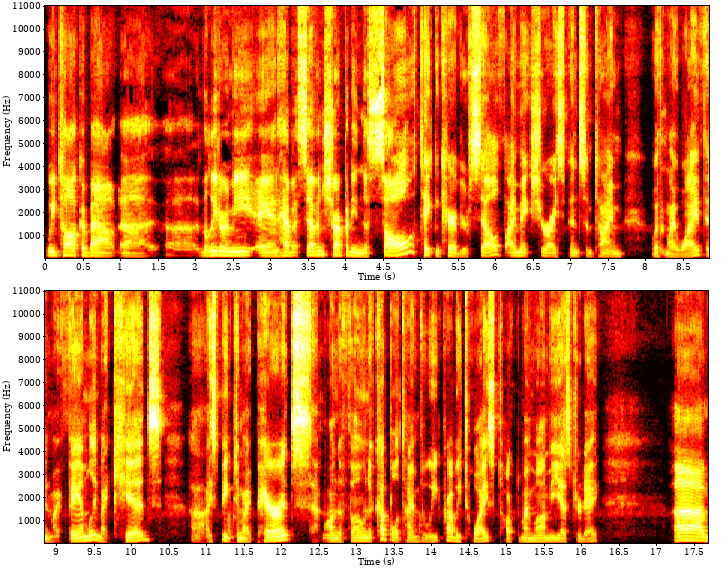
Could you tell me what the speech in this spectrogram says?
we talk about uh, uh, the leader in me and habit seven sharpening the saw taking care of yourself. I make sure i spend some time with my wife and my family my kids. Uh, i speak to my parents on the phone a couple of times a week probably twice. Talked to my mommy yesterday. Uh,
